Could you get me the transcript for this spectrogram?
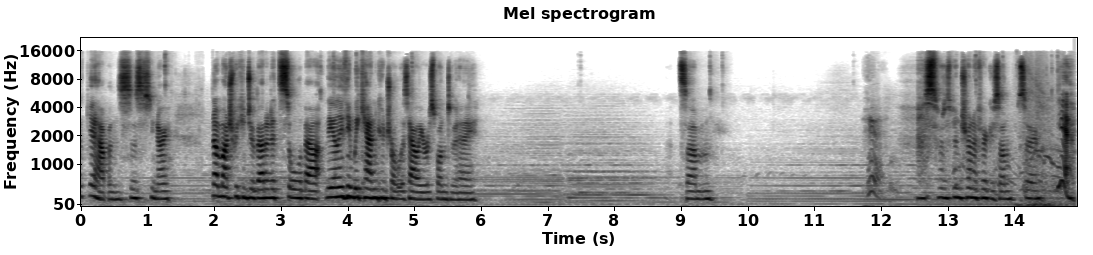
look, it happens. There's, you know, not much we can do about it. It's all about the only thing we can control is how we respond to it. Hey, that's um. That's what I've been trying to focus on. So yeah.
